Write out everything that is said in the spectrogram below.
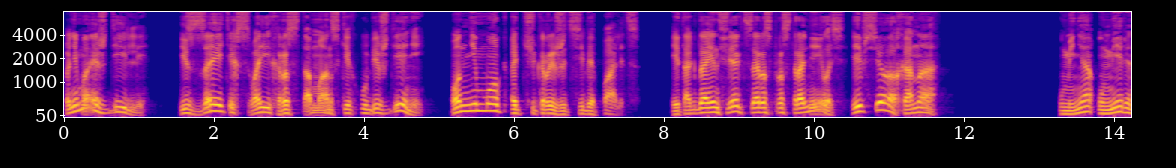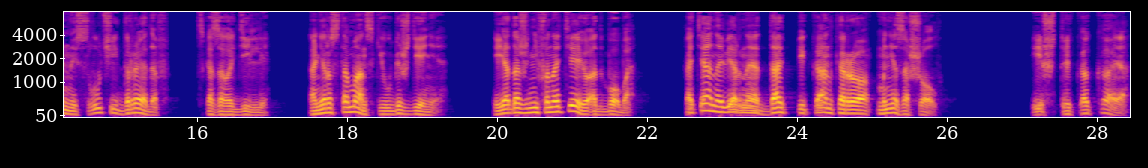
«Понимаешь, Дилли, из-за этих своих растаманских убеждений он не мог отчекрыжить себе палец. И тогда инфекция распространилась, и все, хана. У меня умеренный случай дредов, — сказала Дилли, — а не растаманские убеждения. И я даже не фанатею от Боба. Хотя, наверное, Даппи Канкаро мне зашел. — Ишь ты какая!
